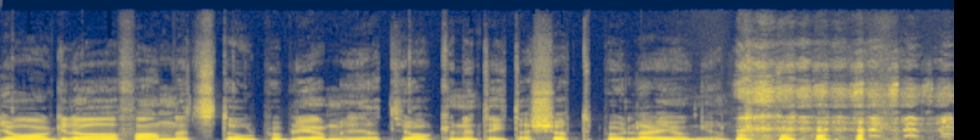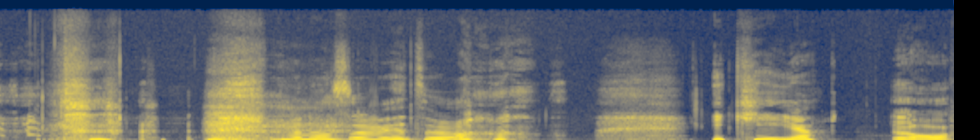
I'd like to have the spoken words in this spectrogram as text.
Eh, jag då fann ett stort problem i att jag kunde inte hitta köttbullar i Ungern. Men alltså, vet du vad? Ikea. Ja,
